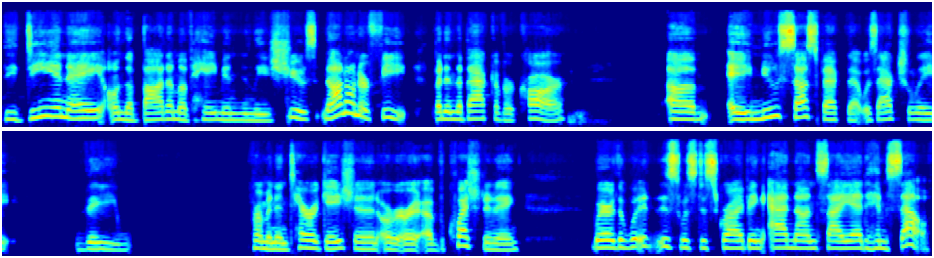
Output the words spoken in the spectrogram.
the DNA on the bottom of Hae Min Lee's shoes, not on her feet, but in the back of her car. Um, a new suspect that was actually the from an interrogation or, or of questioning where the witness was describing Adnan Syed himself.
